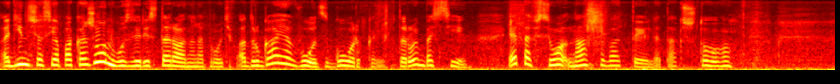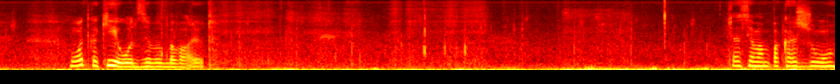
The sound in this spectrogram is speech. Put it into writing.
Один сейчас я покажу, он возле ресторана напротив, а другая вот с горкой, второй бассейн. Это все нашего отеля. Так что вот какие отзывы бывают. Сейчас я вам покажу.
